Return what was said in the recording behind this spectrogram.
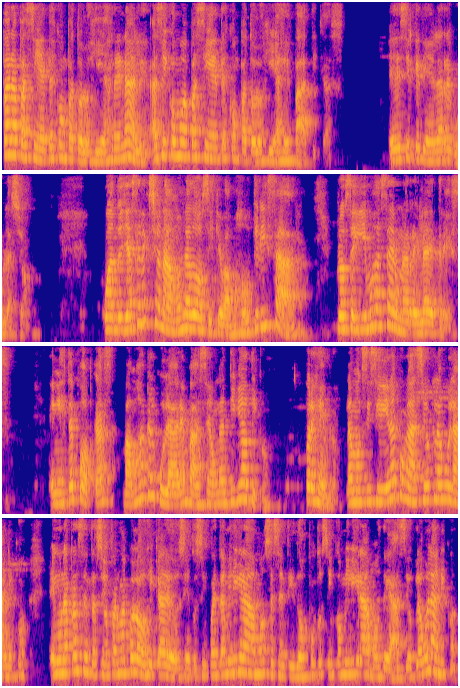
para pacientes con patologías renales, así como a pacientes con patologías hepáticas, es decir, que tienen la regulación. Cuando ya seleccionamos la dosis que vamos a utilizar, proseguimos a hacer una regla de tres. En este podcast vamos a calcular en base a un antibiótico. Por ejemplo, la moxicilina con ácido clavulánico en una presentación farmacológica de 250 miligramos, 62.5 miligramos de ácido clavulánico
